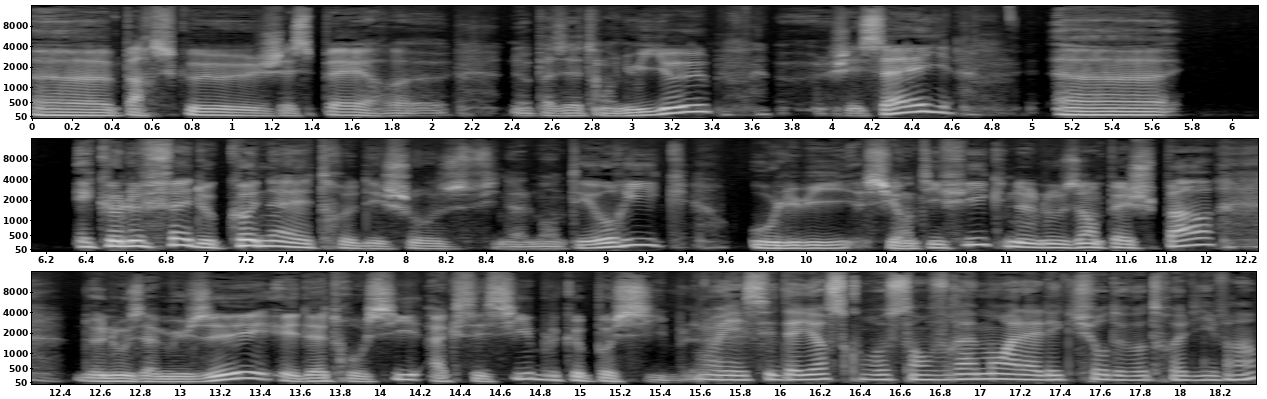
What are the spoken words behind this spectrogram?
euh, parce que j'espère euh, ne pas être ennuyeux, j'essaye, euh, et que le fait de connaître des choses finalement théoriques, ou lui scientifiques, ne nous empêche pas de nous amuser et d'être aussi accessible que possible. Oui, c'est d'ailleurs ce qu'on ressent vraiment à la lecture de votre livre. hein.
